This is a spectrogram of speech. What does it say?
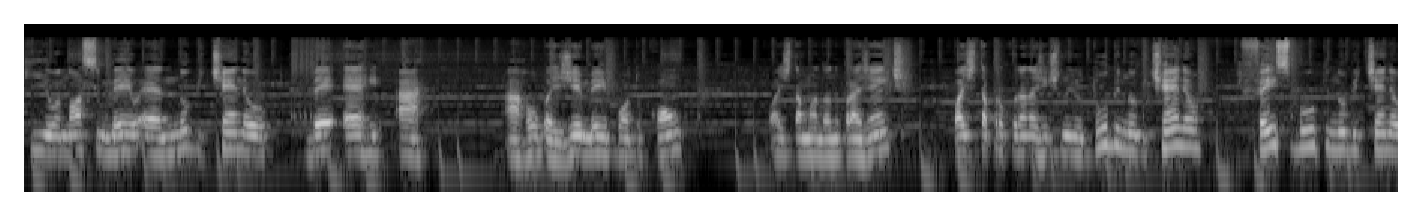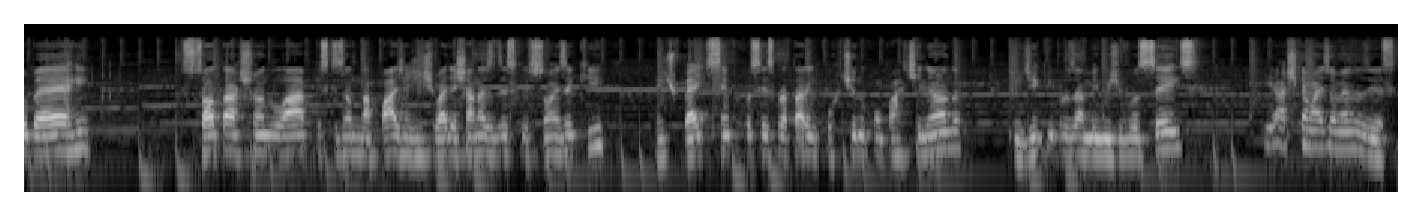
que o nosso e-mail é noobchannelbra@gmail.com. Pode estar mandando para a gente. Pode estar procurando a gente no YouTube, Noob Channel, Facebook, Noob Channel BR. Só tá achando lá, pesquisando na página, a gente vai deixar nas descrições aqui. A gente pede sempre vocês para estarem curtindo, compartilhando, indiquem para os amigos de vocês. E acho que é mais ou menos isso.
